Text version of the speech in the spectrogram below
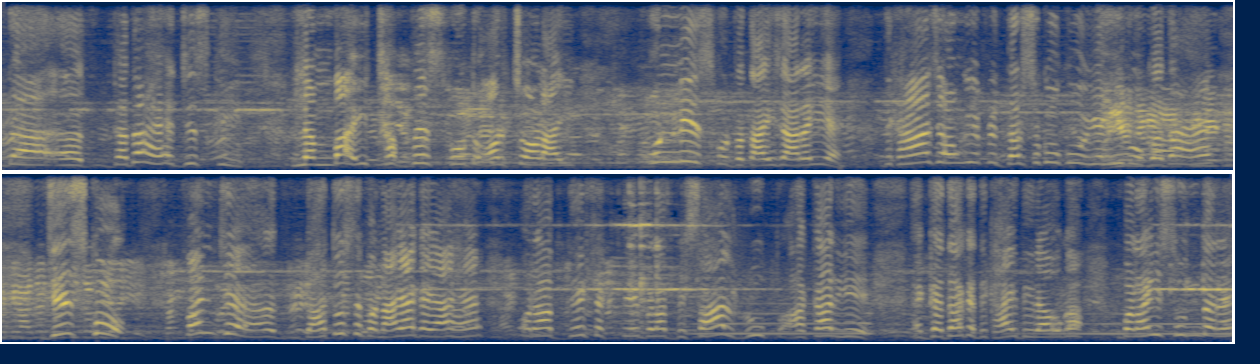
गदा है जिसकी लंबाई 26 फुट और चौड़ाई 19 फुट बताई जा रही है। दिखाना चाहूँगी अपने दर्शकों को यही वो गदा है जिसको पंच धातु से बनाया गया है और आप देख सकते हैं बड़ा विशाल रूप आकार ये गदा का दिखाई दे रहा होगा। बड़ा ही सुंदर है।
